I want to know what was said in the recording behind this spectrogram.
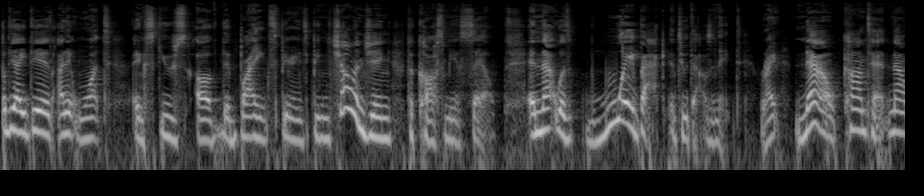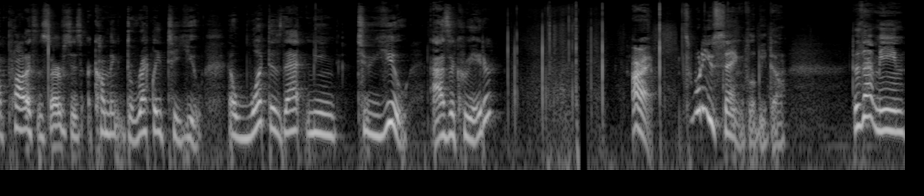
but the idea is I didn't want an excuse of the buying experience being challenging to cost me a sale. And that was way back in 2008 right? Now, content, now products and services are coming directly to you. Now, what does that mean to you as a creator? All right, so what are you saying, Flobito? Does that mean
